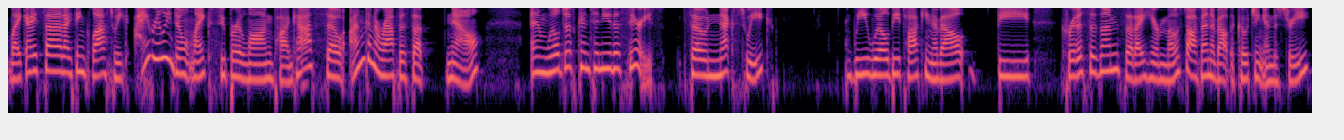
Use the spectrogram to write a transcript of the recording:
like I said, I think last week, I really don't like super long podcasts. So I'm going to wrap this up now and we'll just continue this series. So, next week, we will be talking about the criticisms that I hear most often about the coaching industry,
